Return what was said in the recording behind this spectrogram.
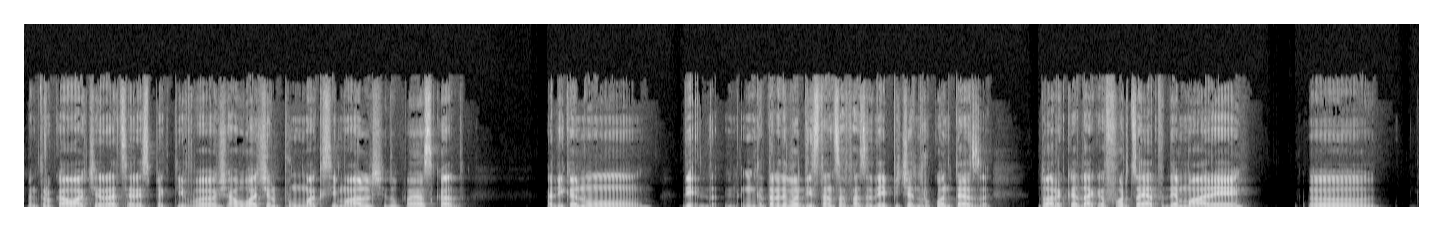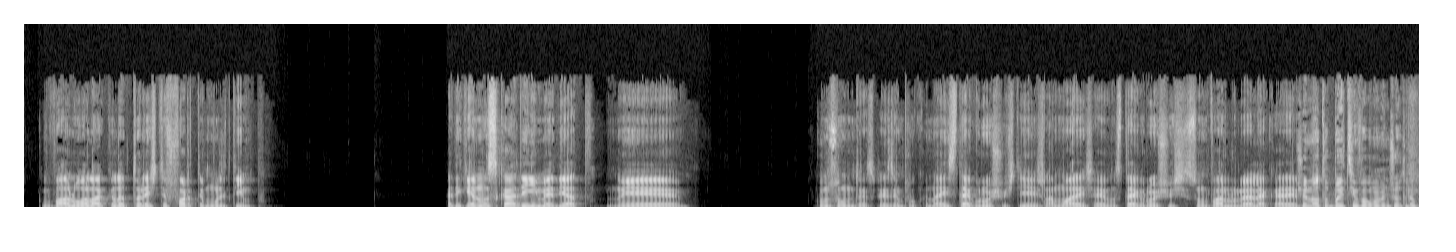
pentru că au accelerația respectivă și au acel punct maximal și după aia scad. Adică nu... Într-adevăr, distanța față de epicentru contează. Doar că dacă forța e atât de mare, uh, valul ăla călătorește foarte mult timp. Adică el nu scade imediat. Nu e cum sunt, spre exemplu, când ai steag roșu, știi, ești la mare și ai un steag roșu și sunt valurile alea care... Și notă băieți în vagon nicio treabă.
